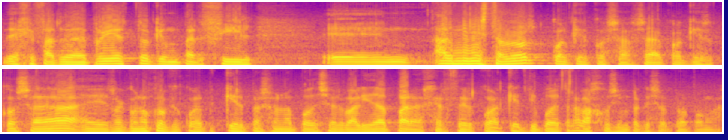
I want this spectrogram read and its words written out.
de jefatura de proyecto, que un perfil eh, administrador, cualquier cosa, o sea, cualquier cosa, eh, reconozco que cualquier persona puede ser válida para ejercer cualquier tipo de trabajo siempre que se lo proponga.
